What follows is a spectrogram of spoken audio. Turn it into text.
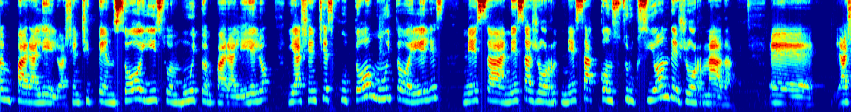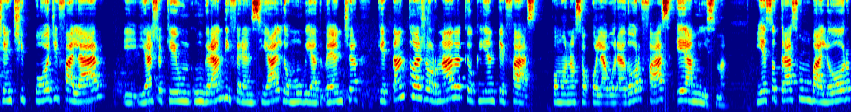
em paralelo, a gente pensou isso muito em paralelo e a gente escutou muito eles nessa, nessa, nessa construção de jornada. É, a gente pode falar e, e acho que é um, um grande diferencial do Movie Adventure, que tanto a jornada que o cliente faz como nosso colaborador faz é a mesma. E isso traz um valor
